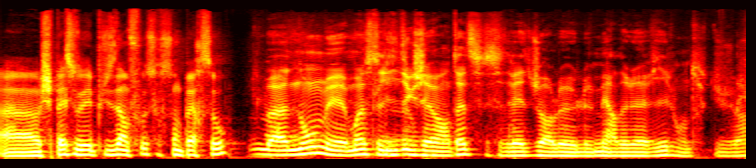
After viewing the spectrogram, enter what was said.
Euh, je sais pas si vous avez plus d'infos sur son perso. Bah non, mais moi, l'idée que j'avais en tête, c'est que ça devait être genre le, le maire de la ville ou un truc du genre.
